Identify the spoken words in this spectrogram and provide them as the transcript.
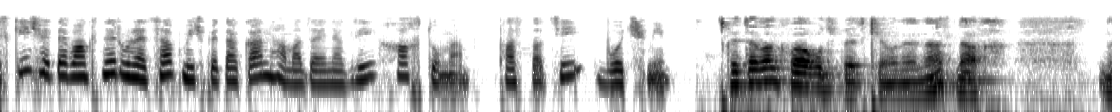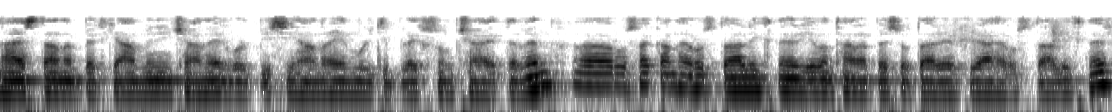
Իսկ ինչ հետևանքներ ունեցավ միջպետական համաձայնագրի խախտումը։ Փաստացի ոչ մի։ Հետևանք վաղուց պետք է ունենար, նախ Հայաստանը պետք է ամեն ինչ աներ, որպեսզի հանրային մուլտիպլեքսում չհայտվեն ա, ռուսական հեռուստաալիքներ եւ ընդհանրապես օտարերկրյա հեռուստաալիքներ,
